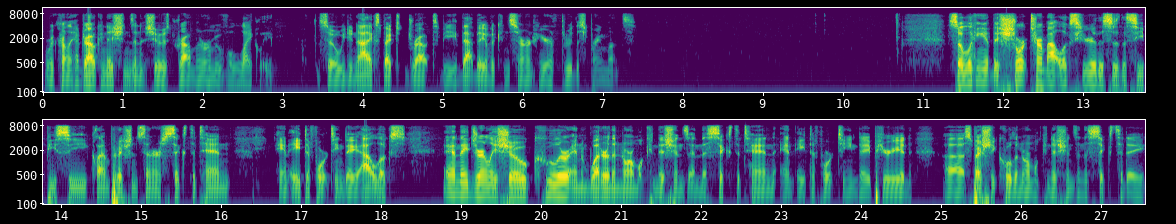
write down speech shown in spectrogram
we currently have drought conditions and it shows drought removal likely. So we do not expect drought to be that big of a concern here through the spring months. So looking at the short-term outlooks here, this is the CPC Climate Prediction Center 6 to 10 and 8 to 14 day outlooks and they generally show cooler and wetter than normal conditions in the 6 to 10 and 8 to 14 day period, uh, especially cooler than normal conditions in the 6 to day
